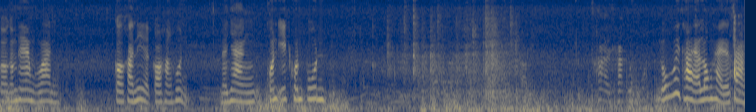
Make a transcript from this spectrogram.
ก่อกำแพงเมื่อวานก่อคันนี่ก่อคังหุ่นแล้วยางคนอิดคนปูนโอ้ยถ่ายอาลงถ่ายแล้วสั่ง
